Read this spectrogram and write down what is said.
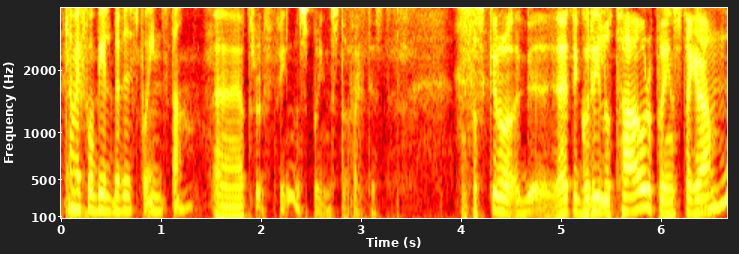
Kan vi få bildbevis på Insta? Eh, jag tror det finns på Insta faktiskt. Man får scrolla, jag heter Gorillo Taur på Instagram. Mhm.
